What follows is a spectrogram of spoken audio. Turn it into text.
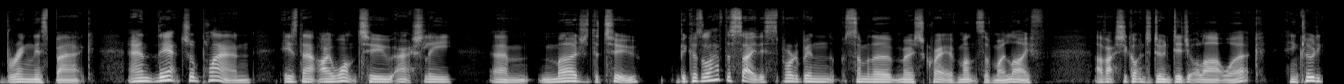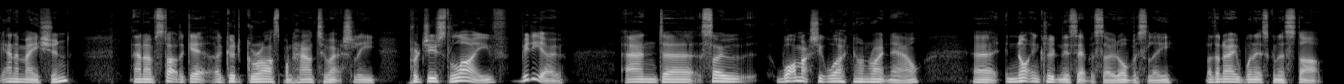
bring this back. And the actual plan is that I want to actually um, merged the two because I'll have to say this has probably been some of the most creative months of my life. I've actually got into doing digital artwork, including animation, and I've started to get a good grasp on how to actually produce live video. And uh, so, what I'm actually working on right now, uh, not including this episode, obviously, I don't know when it's going to start,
